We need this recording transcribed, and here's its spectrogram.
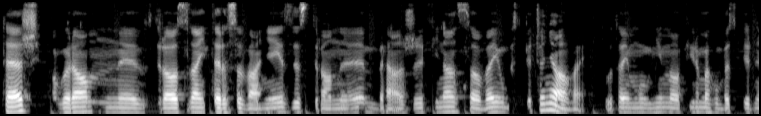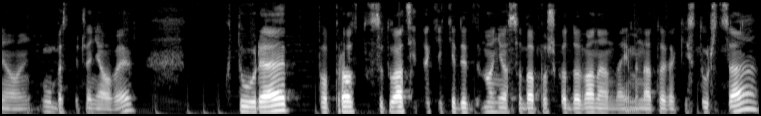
też ogromny wzrost zainteresowania jest ze strony branży finansowej, ubezpieczeniowej. Tutaj mówimy o firmach ubezpieczeniowych, które po prostu w sytuacji takiej, kiedy dzwoni osoba poszkodowana, dajmy na to w jakiejś stłuczce,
